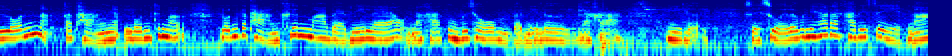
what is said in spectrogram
ๆ ล้นกระถางเนี่ยล้นขึ้นมาล้นกระถางขึ้นมาแบบนี้แล้วนะคะ คุณผู้ชมแบบนี้เลยนะคะ นี่เลย สวยๆเลยวันนี้ให้ราคาพิเศษนะ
